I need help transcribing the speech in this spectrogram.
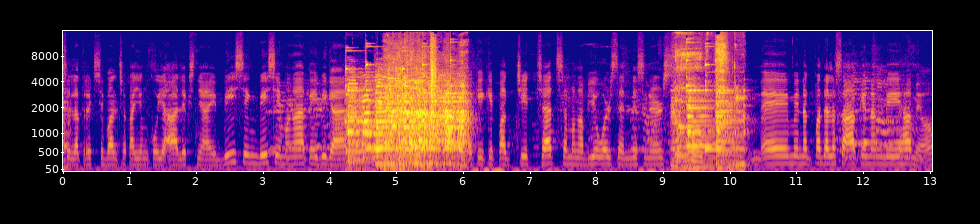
sila Trixie Val tsaka yung Kuya Alex niya ay busy busy mga kaibigan. Nakikipag-chit-chat sa mga viewers and listeners. Eh, may nagpadala sa akin ng liham eh, oh.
